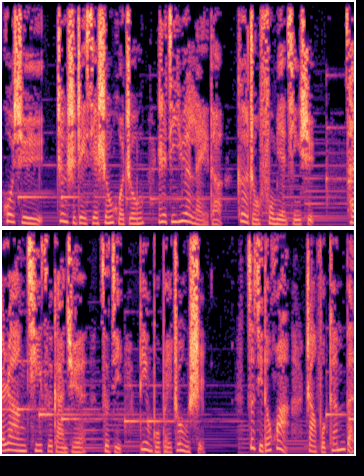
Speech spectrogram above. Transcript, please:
或许正是这些生活中日积月累的各种负面情绪。才让妻子感觉自己并不被重视，自己的话丈夫根本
